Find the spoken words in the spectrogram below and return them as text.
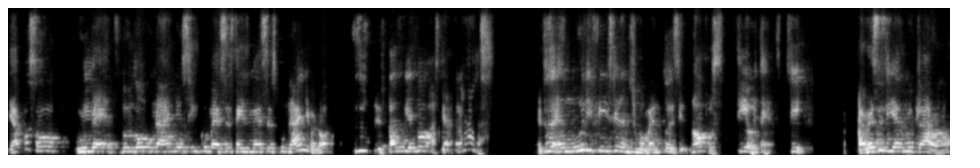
Ya pasó un mes, un año, cinco meses, seis meses, un año, ¿no? Entonces, están viendo hacia atrás. Entonces es muy difícil en su momento decir, no, pues sí, ahorita sí. A veces ya es muy claro, ¿no?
